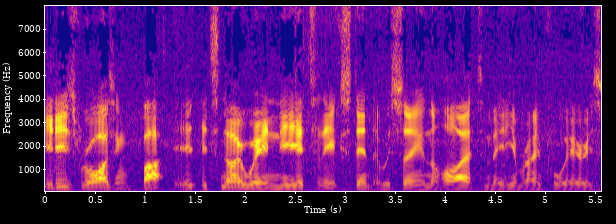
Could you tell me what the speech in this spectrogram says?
It is rising, but it's nowhere near to the extent that we're seeing in the higher to medium rainfall areas.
